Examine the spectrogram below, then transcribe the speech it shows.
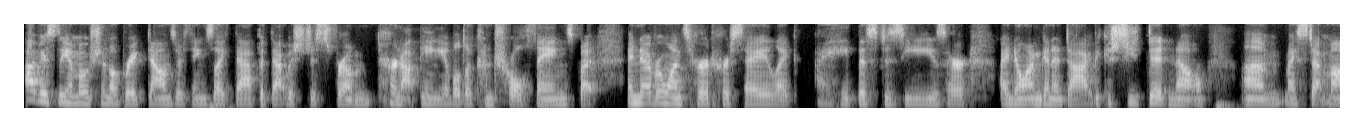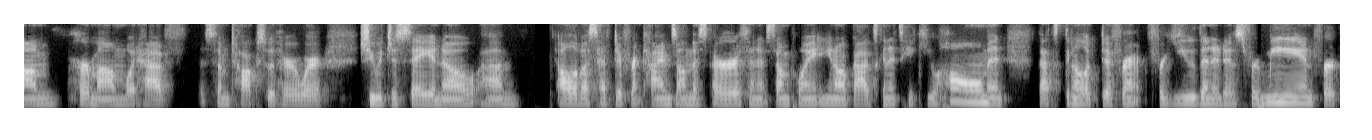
obviously emotional breakdowns or things like that, but that was just from her not being able to control things. But I never once heard her say, like, I hate this disease or I know I'm going to die because she did know. Um, my stepmom, her mom would have some talks with her where she would just say, you know, um, all of us have different times on this earth and at some point you know god's going to take you home and that's going to look different for you than it is for me and for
